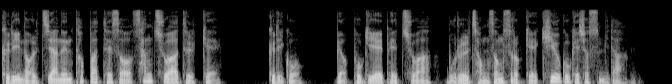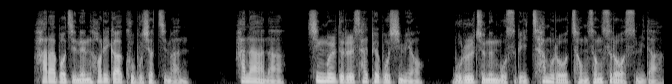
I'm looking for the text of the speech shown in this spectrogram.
그리 넓지 않은 텃밭에서 상추와 들깨, 그리고 몇 포기의 배추와 물을 정성스럽게 키우고 계셨습니다. 할아버지는 허리가 굽으셨지만 하나하나 식물들을 살펴보시며 물을 주는 모습이 참으로 정성스러웠습니다.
